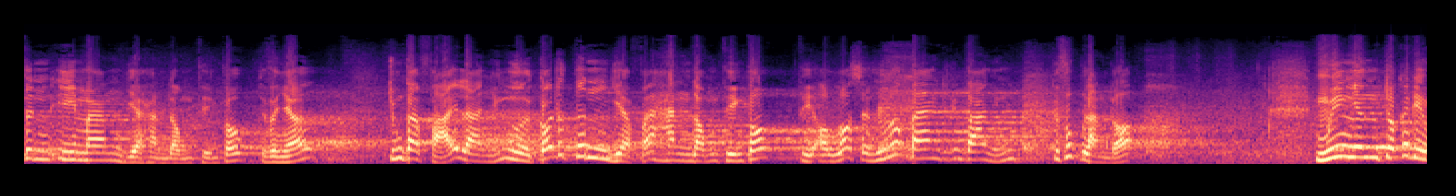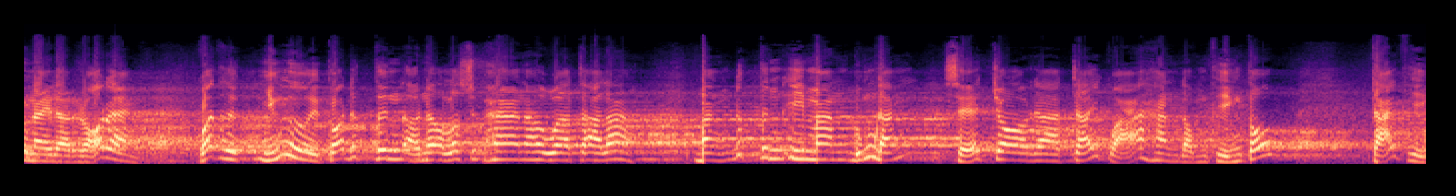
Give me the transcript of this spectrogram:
tin, iman và hành động thiện tốt? Chúng ta nhớ, Chúng ta phải là những người có đức tin và phải hành động thiện tốt Thì Allah sẽ hứa ban cho chúng ta những cái phúc lành đó. Nguyên nhân cho cái điều này là rõ ràng. Quả thực những người có đức tin ở nơi Allah subhanahu wa ta'ala Bằng đức tin iman đúng đắn Sẽ cho ra trái quả hành động thiện tốt Cải thiện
